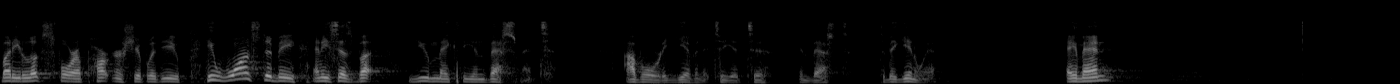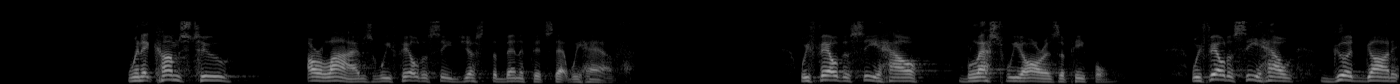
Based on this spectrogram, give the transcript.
but he looks for a partnership with you. He wants to be, and he says, but you make the investment. I've already given it to you to invest to begin with. Amen? When it comes to our lives, we fail to see just the benefits that we have. We fail to see how blessed we are as a people. We fail to see how good God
